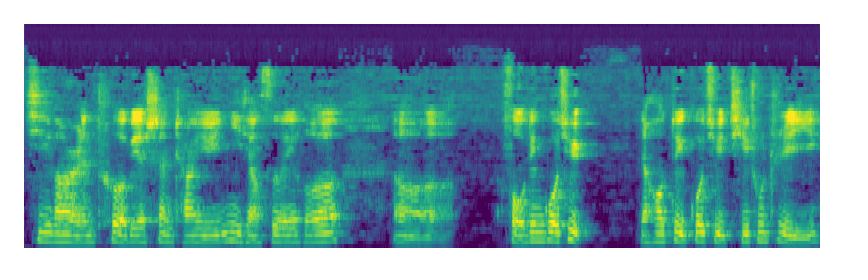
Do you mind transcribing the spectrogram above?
西方人特别擅长于逆向思维和。呃，否定过去，然后对过去提出质疑，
